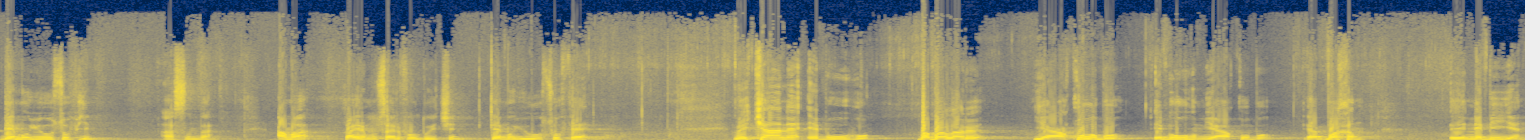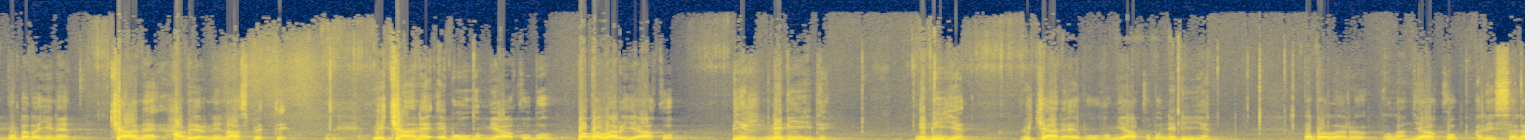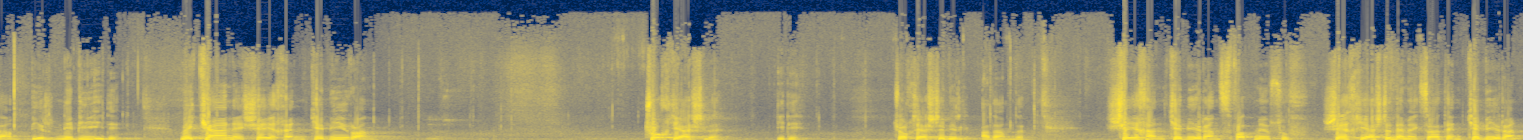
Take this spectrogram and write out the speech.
demu Yusuf'in aslında. Ama gayrimusarif olduğu için demu Yusuf'e. Ve kâne ebuhu babaları Yakubu ebuhum Yakubu ya bakın e, nebiyen burada da yine kâne haberini nasip etti. Ve kâne ebuhum Yakubu babaları Yakup bir nebi idi. Nebiyen. Ve kâne ebuhum Yakubu nebiyen. Babaları olan Yakup aleyhisselam bir nebi idi. Ve kâne şeyhen kebiran. Çok yaşlı idi. Çok yaşlı bir adamdı. Şeyhan kebiran sıfat mevsuf. Şeyh yaşlı demek zaten. Kebiran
